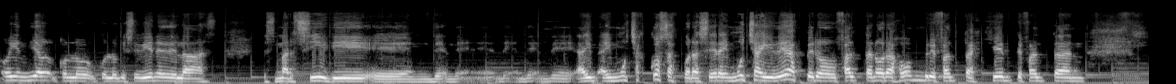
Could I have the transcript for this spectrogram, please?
hoy en día con lo, con lo, que se viene de las Smart City, eh, hay, hay, muchas cosas por hacer, hay muchas ideas, pero faltan horas hombres, falta gente, faltan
